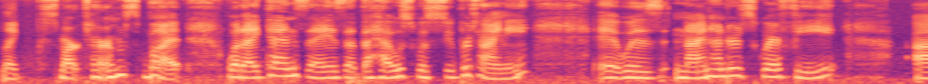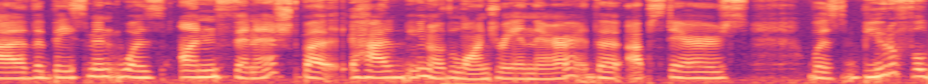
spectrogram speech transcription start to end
like smart terms, but what I can say is that the house was super tiny. It was 900 square feet. Uh, the basement was unfinished, but had you know the laundry in there. The upstairs was beautiful,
